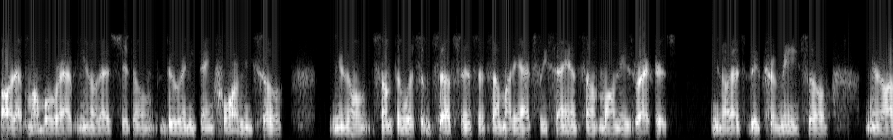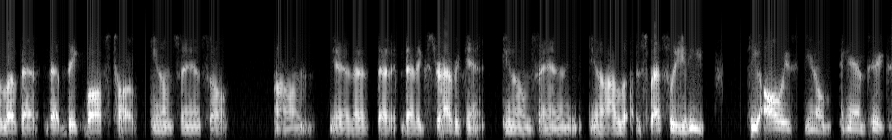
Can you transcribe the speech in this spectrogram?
all that mumble rap. You know, that shit don't do anything for me. So, you know, something with some substance and somebody actually saying something on these records, you know, that's big for me. So, you know, I love that that big boss talk. You know what I'm saying? So, um, yeah, that that that extravagant. You know what I'm saying? You know, I especially he he always you know handpicks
